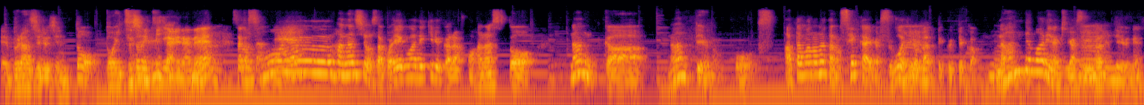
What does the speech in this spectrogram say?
えーブラジル人とドイツ人みたいなね、うん。なんかそういう話をさこう英語ができるからこう話すとなんかなんていうの？こう頭の中の世界がすごい広がっていくっていうか、うん。何でもありな気がするなっていうね、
